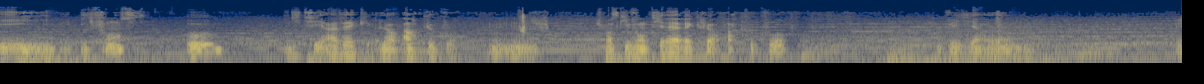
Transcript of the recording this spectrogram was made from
ils, foncent ou ils tirent avec leur arc court Hmm, Je pense qu'ils vont tirer avec leur arc court. Je vais dire. euh,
